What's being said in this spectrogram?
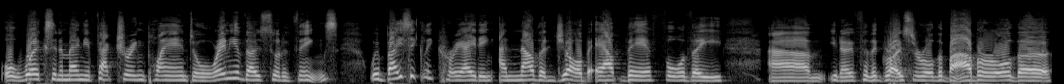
or works in a manufacturing plant or any of those sort of things. We're basically creating another job out there for the um, you know, for the grocer or the barber or the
